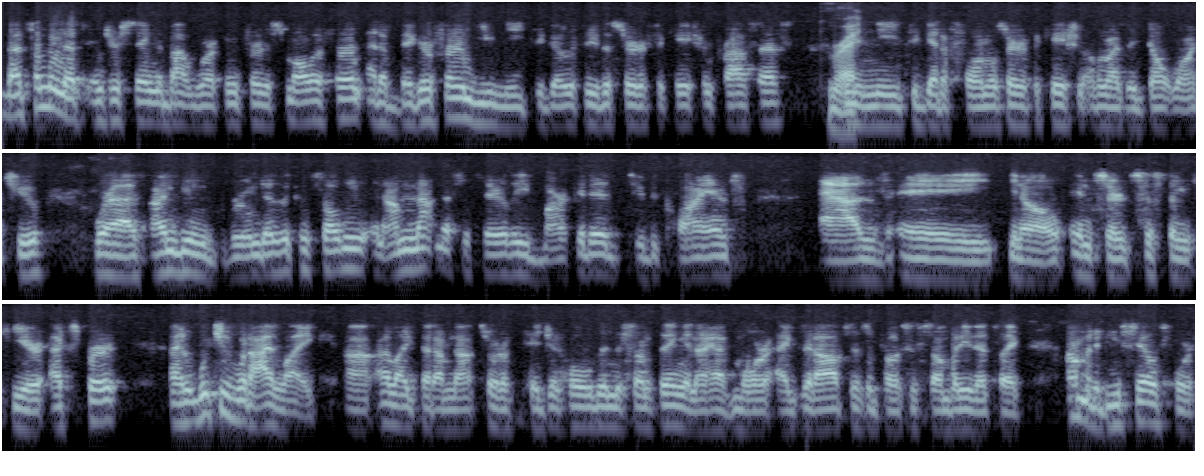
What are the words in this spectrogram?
that's something that's interesting about working for a smaller firm. At a bigger firm, you need to go through the certification process. Right. You need to get a formal certification, otherwise they don't want you. Whereas I'm being groomed as a consultant, and I'm not necessarily marketed to the clients as a you know insert system here expert and which is what I like. Uh, I like that I'm not sort of pigeonholed into something, and I have more exit ops as opposed to somebody that's like, I'm going to be Salesforce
